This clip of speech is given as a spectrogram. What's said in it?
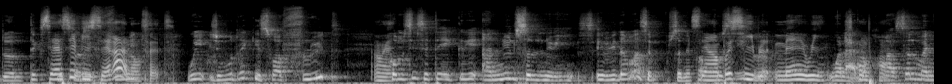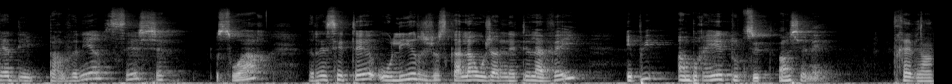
d'un texte. C'est assez viscéral en fait. Oui, je voudrais qu'il soit fluide, comme si c'était écrit en une seule nuit. Évidemment, ce n'est pas possible. C'est impossible, mais oui, voilà, je comprends. ma seule manière d'y parvenir, c'est chaque soir réciter ou lire jusqu'à là où j'en étais la veille et puis embrayer tout de suite, enchaîner. Très bien.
